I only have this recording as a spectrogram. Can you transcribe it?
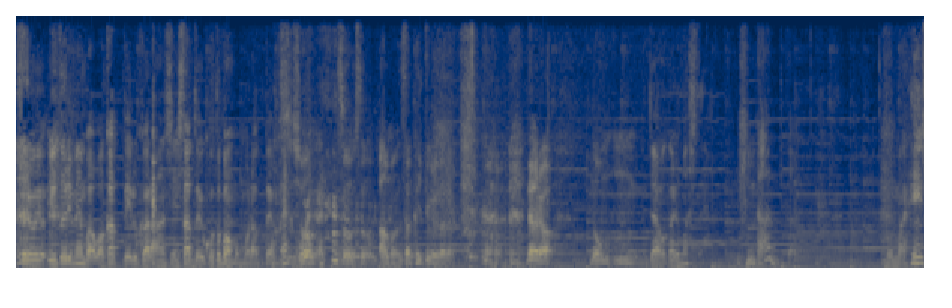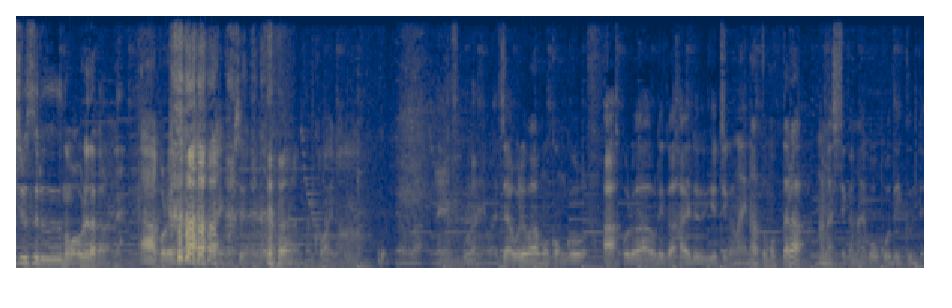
それをゆとりメンバー分かっているから安心したという言葉ももらったよね。でしょ、そうそう。アマンさんが言ってくれたから。だからのうん。じゃあ分かりましたよ。なんだまあ編集するのは俺だからねああこれないかもしれない怖いなまあねそこら辺はじゃあ俺はもう今後あこれは俺が入る余地がないなと思ったら話していかない方向でいくんで、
